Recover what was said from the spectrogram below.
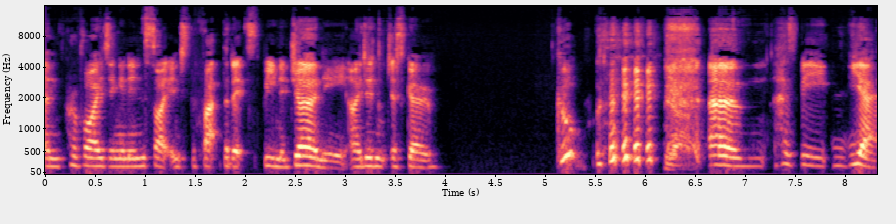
and providing an insight into the fact that it's been a journey, I didn't just go, cool yeah. um, has been yeah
